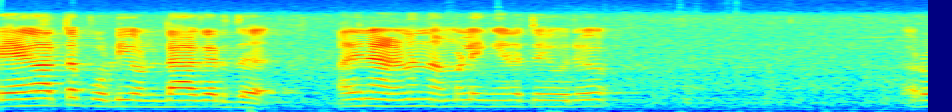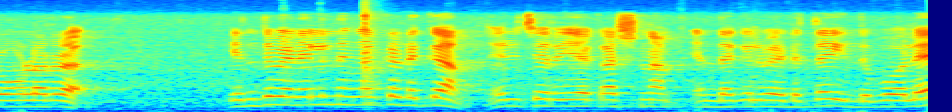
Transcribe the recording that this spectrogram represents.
വേകാത്ത പൊടി ഉണ്ടാകരുത്. അതിനാണ് നമ്മൾ ഇങ്ങനത്തെ ഒരു റോളർ എന്ത് വേണേലും നിങ്ങൾക്ക് എടുക്കാം. ഒരു ചെറിയ കഷ്ണം എന്തെങ്കിലും എടുത്ത് ഇതുപോലെ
